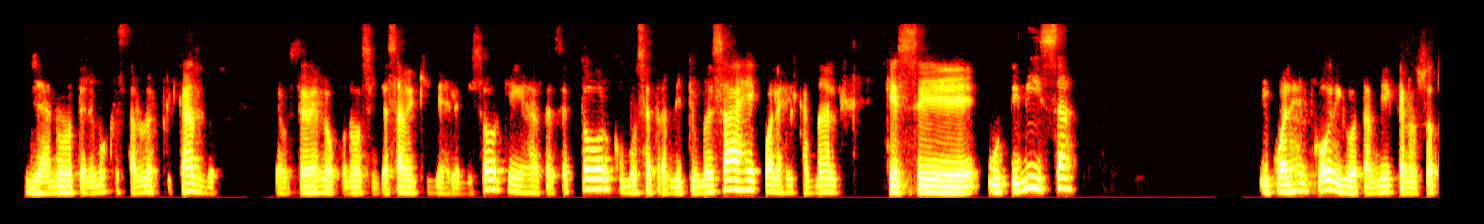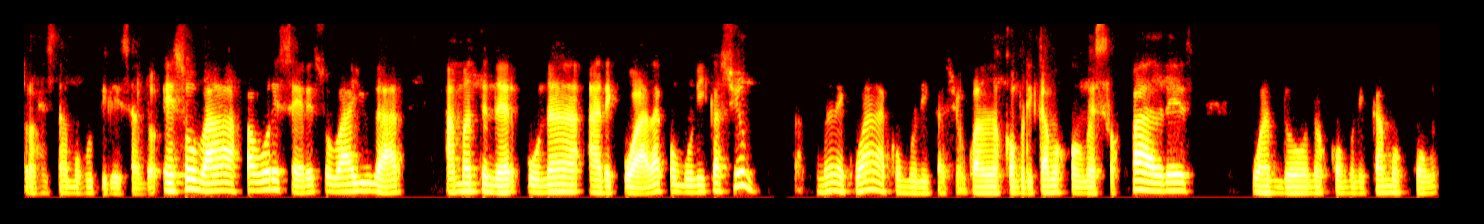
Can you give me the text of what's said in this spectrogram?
Ya no tenemos que estarlo explicando. Ya ustedes lo conocen, ya saben quién es el emisor, quién es el receptor, cómo se transmite un mensaje, cuál es el canal que se utiliza y cuál es el código también que nosotros estamos utilizando. Eso va a favorecer, eso va a ayudar a mantener una adecuada comunicación, una adecuada comunicación. Cuando nos comunicamos con nuestros padres, cuando nos comunicamos con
